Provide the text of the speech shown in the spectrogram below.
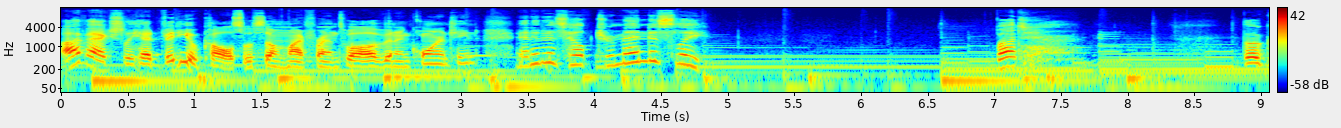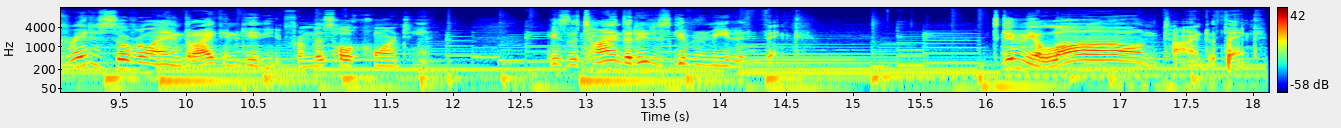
I've actually had video calls with some of my friends while I've been in quarantine, and it has helped tremendously. But the greatest silver lining that I can give you from this whole quarantine is the time that it has given me to think. It's given me a long time to think.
